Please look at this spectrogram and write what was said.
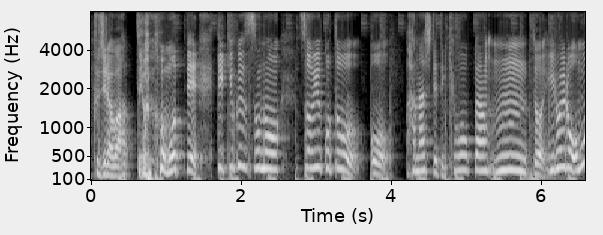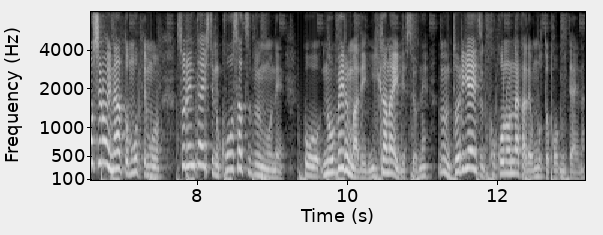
クジラはって思って結局そのそういうことを話してて共感うんといろいろ面白いなと思ってもそれに対しての考察文をねこう述べるまでにいかないですよね、うん、とりあえず心の中で思っとこうみたいな。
